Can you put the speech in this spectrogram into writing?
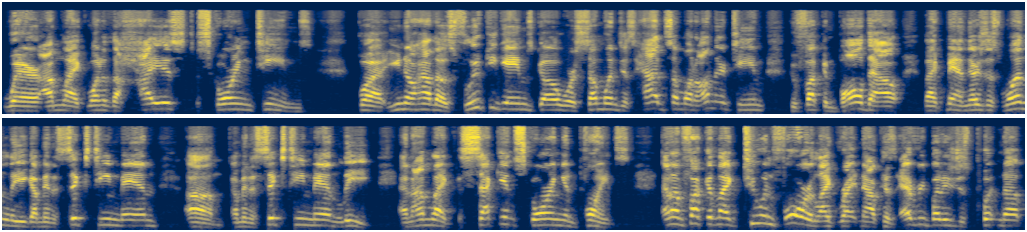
where I'm like one of the highest scoring teams but you know how those fluky games go where someone just had someone on their team who fucking balled out. Like, man, there's this one league. I'm in a 16 man. Um, I'm in a 16 man league, and I'm like second scoring in points. And I'm fucking like two and four, like right now, because everybody's just putting up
